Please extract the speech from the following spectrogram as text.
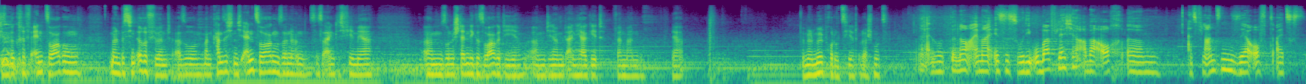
diesen Begriff Entsorgung immer ein bisschen irreführend. Also, man kann sich nicht entsorgen, sondern es ist eigentlich viel mehr ähm, so eine ständige Sorge, die, ähm, die damit einhergeht, wenn man, ja, wenn man Müll produziert oder Schmutz. Also genau, einmal ist es so die Oberfläche, aber auch ähm, als Pflanzen sehr oft als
